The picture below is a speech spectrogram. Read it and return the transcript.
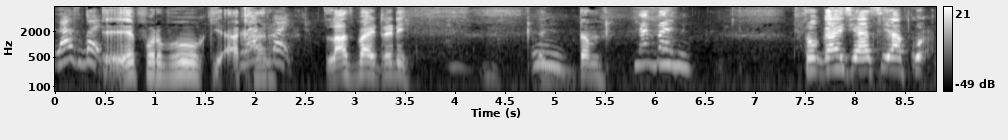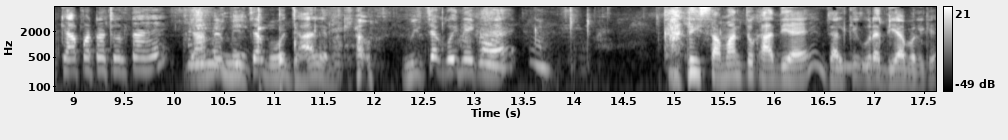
लास्ट बाइट ए प्रभु क्या खा लास्ट रहा बाइट लास्ट बाइट रेडी एकदम. तो गाइस यहाँ से आपको क्या पता चलता है? यहाँ में मिर्चा बहुत झाल है मतलब। मिर्चा कोई नहीं खाया है खाली सामान तो खा दिया है जल के पूरा दिया बोल के।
